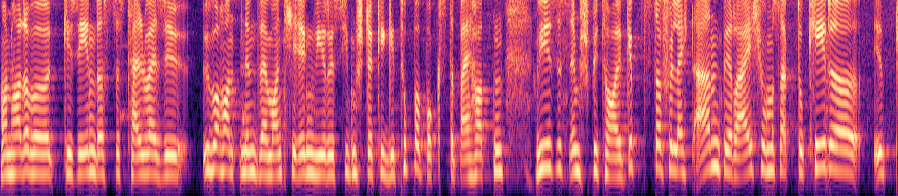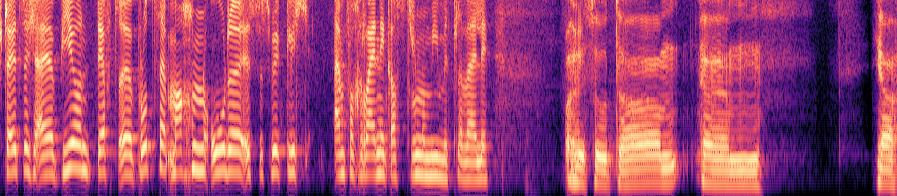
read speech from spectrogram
Man hat aber gesehen, dass das teilweise überhand nimmt, weil manche irgendwie ihre siebenstöckige Tupperbox dabei hatten. Wie ist es im Spital? Gibt es da vielleicht auch einen Bereich, wo man sagt, okay, da stellt euch euer Bier und dürft euer Brotzeit machen oder ist es wirklich einfach reine Gastronomie mittlerweile? Also da, ähm, ja,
